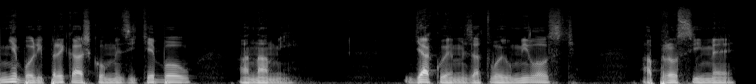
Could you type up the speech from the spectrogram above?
neboli prekážkou medzi tebou a nami. Ďakujeme za tvoju milosť a prosíme,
